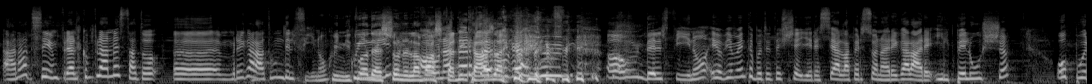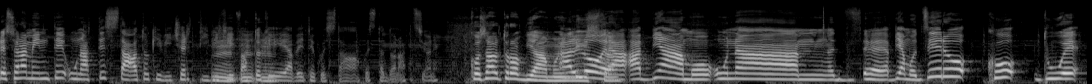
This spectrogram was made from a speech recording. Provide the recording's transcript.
a Nat, sempre al compleanno è stato ehm, regalato un delfino. Quindi tu adesso nella vasca di casa hai un delfino. ho un delfino e ovviamente potete scegliere se alla persona regalare il peluche oppure solamente un attestato che vi certifichi Mm, il fatto mm, che avete questa, questa donazione. Cos'altro abbiamo in Allora, lista? abbiamo una mm, eh, abbiamo 0 co 2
